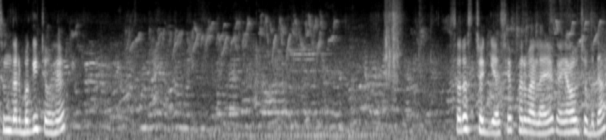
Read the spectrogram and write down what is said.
સુંદર બગીચો છે સરસ જગ્યા છે ફરવા લાયક અહીંયા આવજો બધા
